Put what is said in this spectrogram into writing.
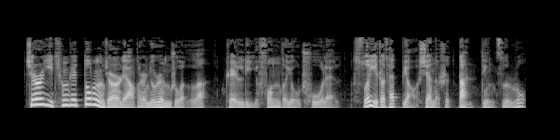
今儿一听这动静，两个人就认准了，这李疯子又出来了，所以这才表现的是淡定自若。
